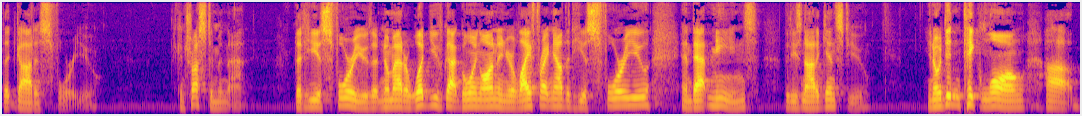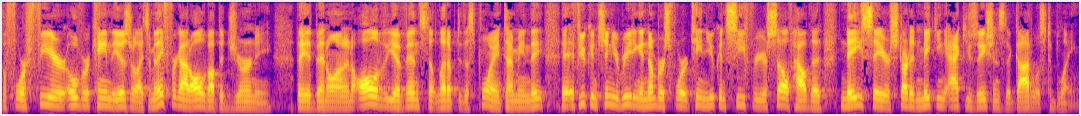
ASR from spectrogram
that God is for you. You can trust Him in that that He is for you, that no matter what you've got going on in your life right now, that He is for you, and that means that He's not against you. You know, it didn't take long uh, before fear overcame the Israelites. I mean, they forgot all about the journey they had been on and all of the events that led up to this point. I mean, they, if you continue reading in Numbers 14, you can see for yourself how the naysayers started making accusations that God was to blame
